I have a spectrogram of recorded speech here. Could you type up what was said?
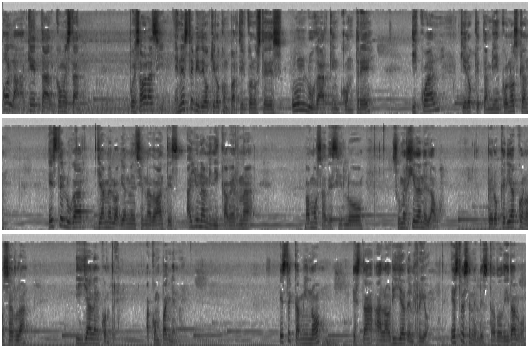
Hola, ¿qué tal? ¿Cómo están? Pues ahora sí, en este video quiero compartir con ustedes un lugar que encontré y cual quiero que también conozcan. Este lugar ya me lo habían mencionado antes. Hay una mini caverna, vamos a decirlo, sumergida en el agua. Pero quería conocerla y ya la encontré. Acompáñenme. Este camino está a la orilla del río. Esto es en el estado de Hidalgo.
